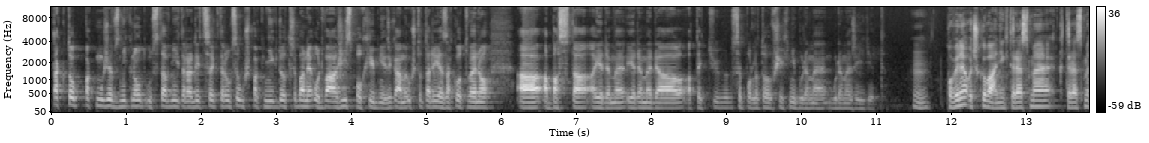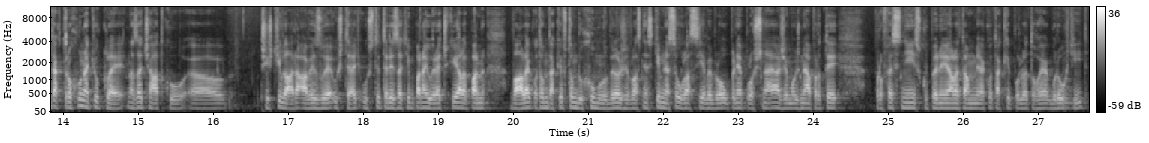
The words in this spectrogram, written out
Tak to pak může vzniknout ústavní tradice, kterou se už pak nikdo třeba neodváží spochybnit. Říkáme, už to tady je zakotveno a, a basta a jedeme, jedeme dál a teď se podle toho všichni budeme, budeme řídit. Hmm. Povinné očkování, které jsme, které jsme tak trochu naťukli na začátku, uh příští vláda avizuje už teď, ústy tedy zatím pana Jurečky, ale pan Válek o tom taky v tom duchu mluvil, že vlastně s tím nesouhlasí, aby bylo úplně plošné a že možná pro ty profesní skupiny, ale tam jako taky podle toho, jak budou chtít.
